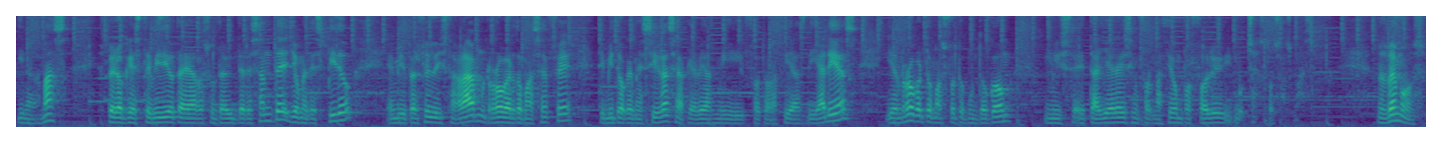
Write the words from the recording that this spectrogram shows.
Y nada más. Espero que este vídeo te haya resultado interesante. Yo me despido en mi perfil de Instagram, robertomasf. Te invito a que me sigas y a que veas mis fotografías diarias. Y en robertomasfoto.com mis eh, talleres, información, portfolio y muchas cosas más. Nos vemos.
